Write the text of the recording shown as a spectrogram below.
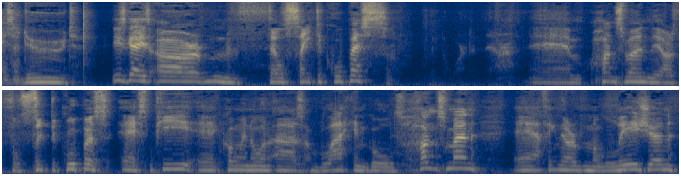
is a dude. These guys are Thelcticopis. Um, Huntsman, they are Thelcticopis SP, uh, commonly known as Black and Gold Huntsman. Uh, I think they're Malaysian.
